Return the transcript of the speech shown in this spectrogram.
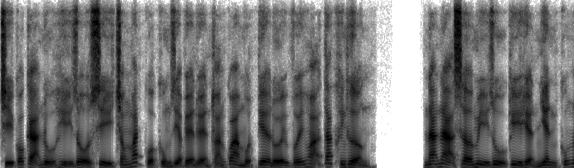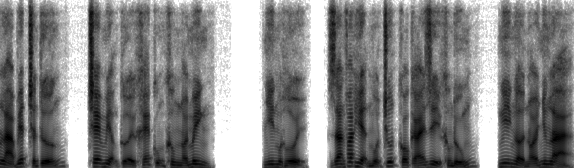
chỉ có cả đủ hỉ rổ xỉ trong mắt của cùng diệp viện luyện thoáng qua một tia đối với họa tác khinh thường. Nạn nạ sơ mỹ dù kỳ hiển nhiên cũng là biết trần tướng che miệng cười khẽ cũng không nói minh. Nhìn một hồi gian phát hiện một chút có cái gì không đúng nghi ngờ nói nhưng là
